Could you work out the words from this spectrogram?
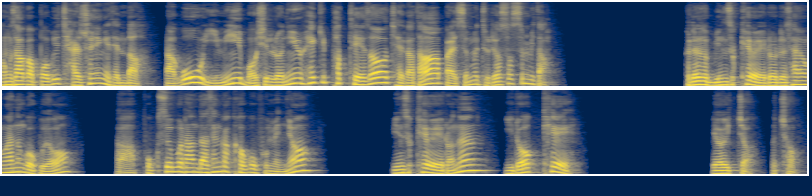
경사관법이 잘 수행이 된다라고 이미 머신러닝 회귀 파트에서 제가 다 말씀을 드렸었습니다. 그래서 민스퀘어 에러를 사용하는 거고요. 자, 복습을 한다 생각하고 보면요. 민스퀘어 에러는 이렇게 되어 있죠. 그렇죠?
